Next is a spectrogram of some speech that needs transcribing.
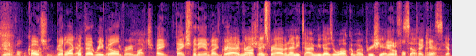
Beautiful. Coach, good luck Yeah, with that rebuild. Thank you very much. Hey, thanks for the invite. Greatly yeah, no, thanks it. for having. Anytime you guys are welcome. I appreciate Beautiful. it. So, Take care. Yep.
